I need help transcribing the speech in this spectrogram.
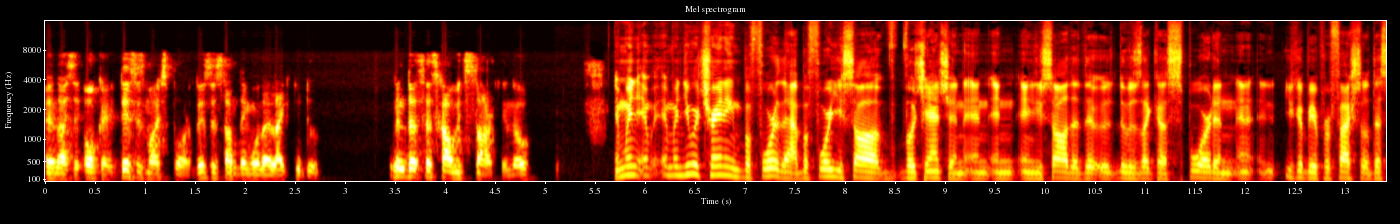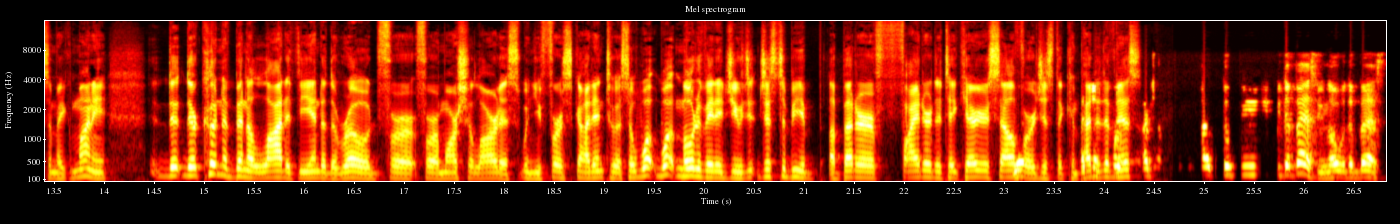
and I said, okay, this is my sport. This is something what I like to do, and this is how it starts, you know. And when and when you were training before that, before you saw Vovchanchyn and, and, and you saw that there, was like a sport and, and you could be a professional, it doesn't make money, th- there couldn't have been a lot at the end of the road for, for a martial artist when you first got into it. So what, what motivated you just to be a, a better fighter to take care of yourself yeah. or just the competitiveness? I just, I just to be the best, you know, the best.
